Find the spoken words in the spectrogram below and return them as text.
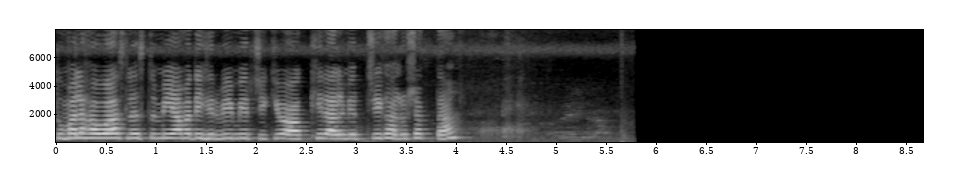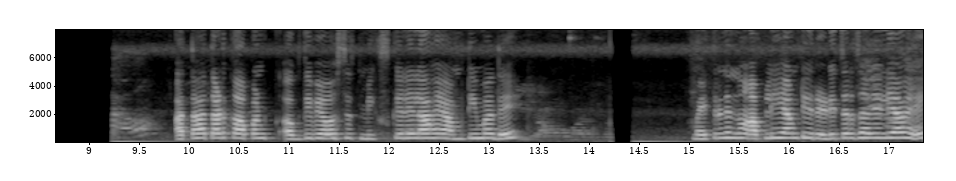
तुम्हाला हवा असल्यास तुम्ही यामध्ये हिरवी मिरची किंवा अख्खी लाल मिरची घालू शकता. आता हा तडका आपण अगदी व्यवस्थित मिक्स केलेला आहे आमटीमध्ये. मैत्रिणींनो आपली ही आमटी रेडी तर झालेली आहे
